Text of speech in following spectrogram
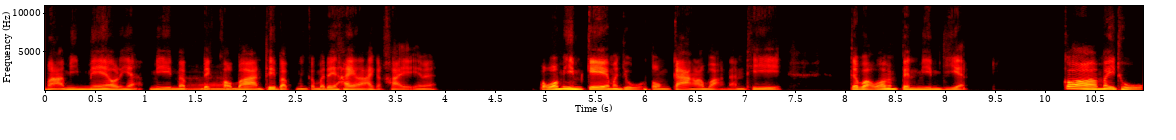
หมามีแมวอะไรเงี้ย มีแบอ่บเด็กเผาบ้าานที่แบบมันก็ไม่ได้ให้ร้ายกับใครใช่ไหมผมว่ามีมเกย์มันอยู่ตรงกลางระหว่างนั้นที่ จะบอกว่ามันเป็นมีมเหยียด ก็ไม่ถูก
